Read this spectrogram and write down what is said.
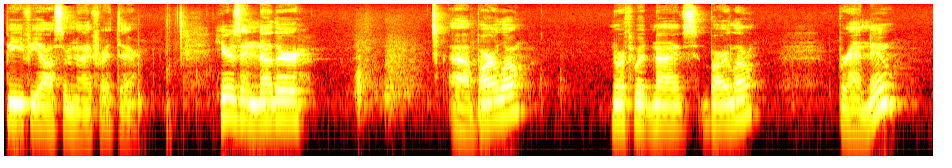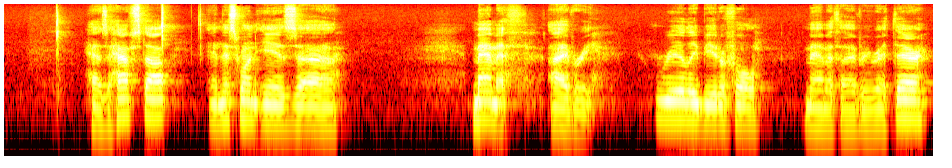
beefy, awesome knife right there. Here's another Barlow, Northwood Knives Barlow, brand new. Has a half stop, and this one is uh, Mammoth Ivory. Really beautiful Mammoth Ivory right there.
